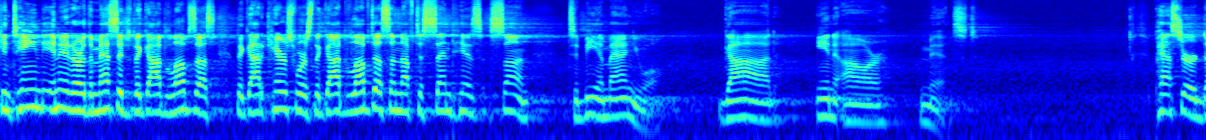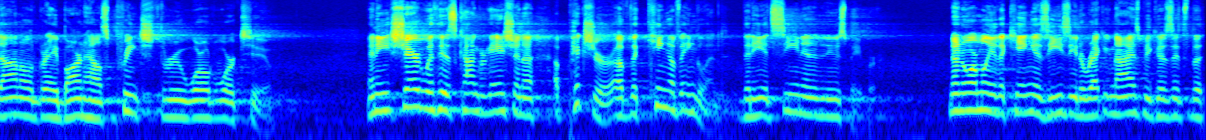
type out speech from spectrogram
Contained in it are the message that God loves us, that God cares for us, that God loved us enough to send his Son to be Emmanuel, God in our midst. Pastor Donald Grey Barnhouse preached through World War II. And he shared with his congregation a, a picture of the King of England that he had seen in the newspaper. Now, normally the king is easy to recognize because it's the,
